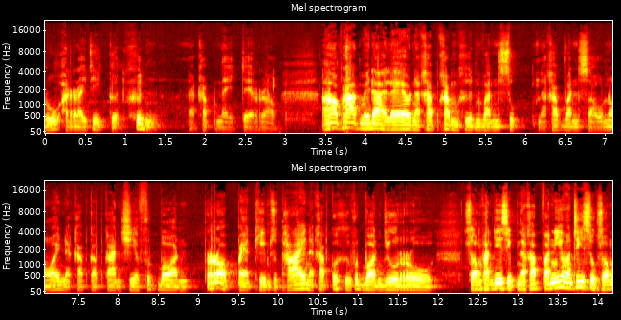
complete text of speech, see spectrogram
รู้อะไรที่เกิดขึ้น นะครับในใจเราเอาพลาดไม่ได้แล้วนะครับค่ำคืนวันศุกร์นะครับวันเสาร์น้อยนะครับกับการเชียร์ฟุตบอลรอบ 8 ทีมสุดท้ายนะครับก็คือฟุตบอลยูโร 2020 นะครับวันนี้วันที่ศุกร์สอง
